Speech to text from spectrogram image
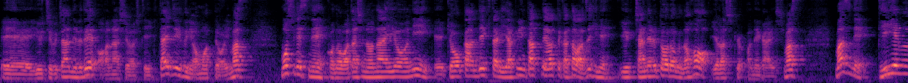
えー、YouTube チャンネルでお話をしていきたいというふうに思っております。もしですね、この私の内容に、共感できたり役に立ったよって方はぜひね、チャンネル登録の方よろしくお願いします。まずね、DM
